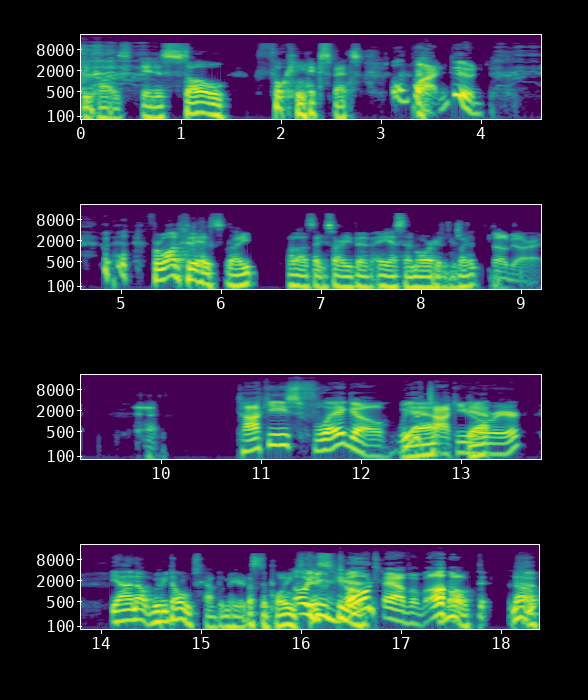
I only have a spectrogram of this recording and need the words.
because it is so fucking expensive. Oh what, dude? for what it is, right? Well, I was like, sorry, a bit of ASMR here, right? That'll be all right. Takis Fuego. We yeah, have Takis yeah. over here. Yeah, no, we don't have them here. That's the point. Oh, this you here, don't have them. Oh, no, th- no.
